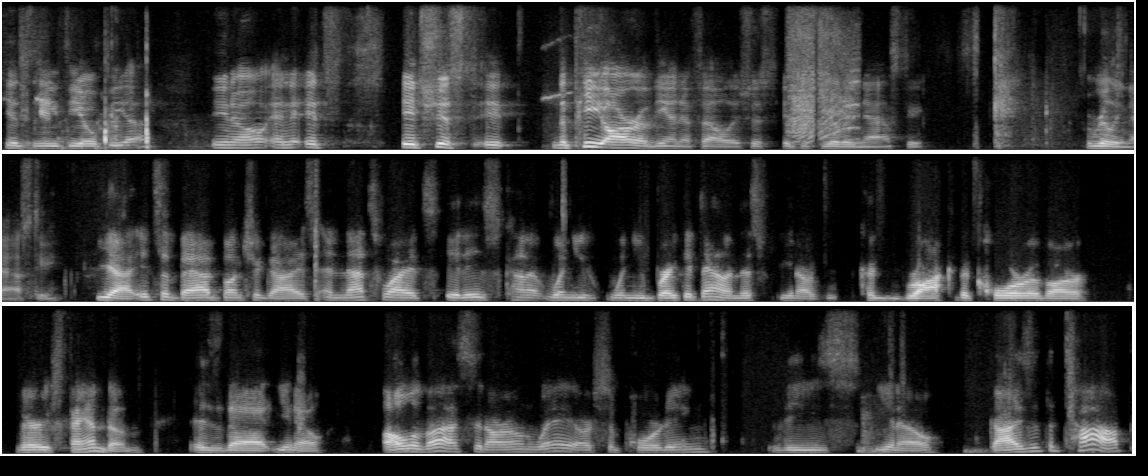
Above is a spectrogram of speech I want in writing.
kids in Ethiopia. You know, and it's it's just it the PR of the NFL is just it's just really nasty, really nasty. Yeah, it's a bad bunch of guys, and that's why it's it is kind of when you when you break it down. This you know could rock the core of our very fandom is that you know all of us in our own way are supporting these you know guys at the top.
